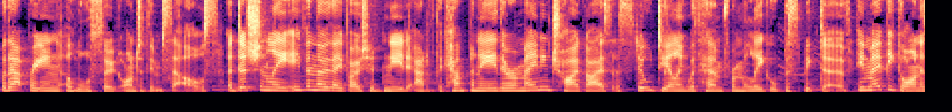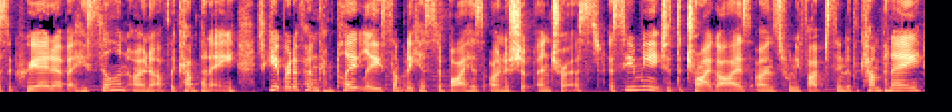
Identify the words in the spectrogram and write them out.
without bringing a lawsuit onto themselves. Additionally, even though they voted Ned out of the company, the remaining Try Guys are still dealing with him from a legal perspective. He may be gone as a creator, but he's still an owner of the company. To get rid of him completely, somebody has to buy his ownership interest. Assuming each of the Try Guys owns 25% of the company,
